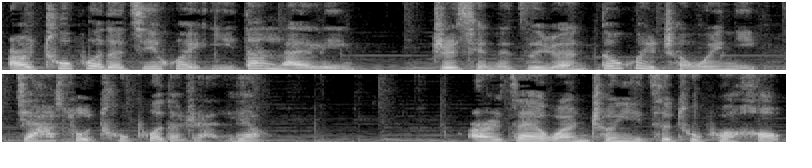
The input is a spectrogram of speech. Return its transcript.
而突破的机会一旦来临，之前的资源都会成为你加速突破的燃料。而在完成一次突破后，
